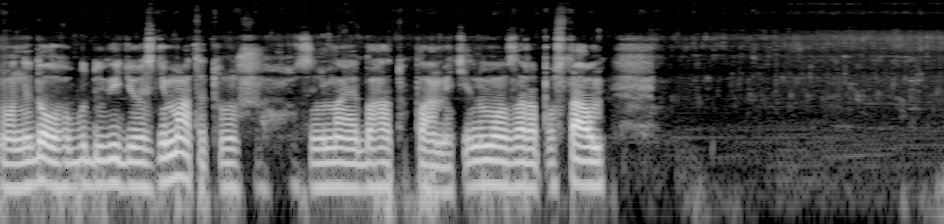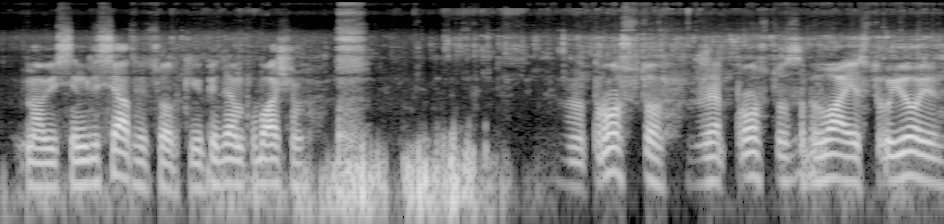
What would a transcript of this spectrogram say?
О, недовго буду відео знімати, тому що займає багато пам'яті. Ну, зараз поставимо на 80% і підемо побачимо. Е, Просто вже просто забиває струєю.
